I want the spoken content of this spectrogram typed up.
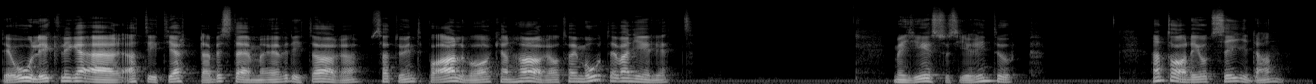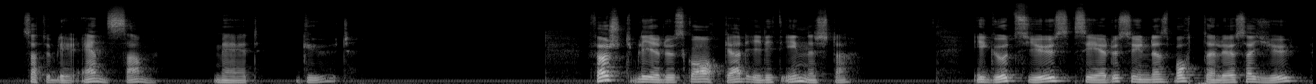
Det olyckliga är att ditt hjärta bestämmer över ditt öra så att du inte på allvar kan höra och ta emot evangeliet. Men Jesus ger inte upp. Han tar dig åt sidan så att du blir ensam med Gud. Först blir du skakad i ditt innersta. I Guds ljus ser du syndens bottenlösa djup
